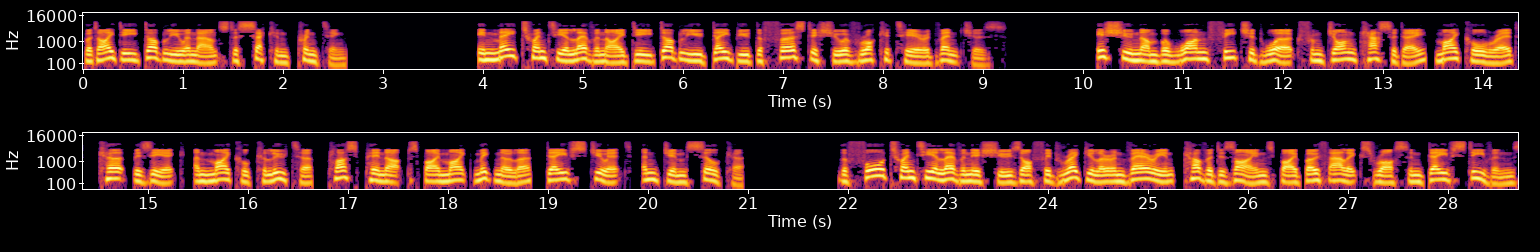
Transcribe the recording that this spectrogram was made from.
but IDW announced a second printing. In May 2011 IDW debuted the first issue of Rocketeer Adventures. Issue number 1 featured work from John Cassaday, Mike Allred, Kurt Busiek, and Michael Kaluta, plus pin-ups by Mike Mignola, Dave Stewart, and Jim Silke. The four 2011 issues offered regular and variant cover designs by both Alex Ross and Dave Stevens.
